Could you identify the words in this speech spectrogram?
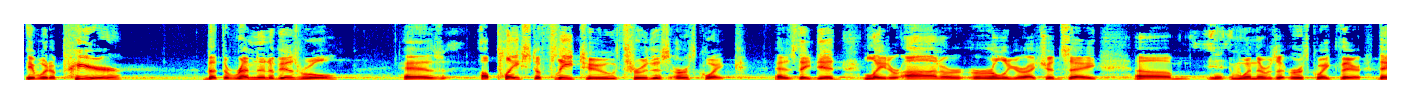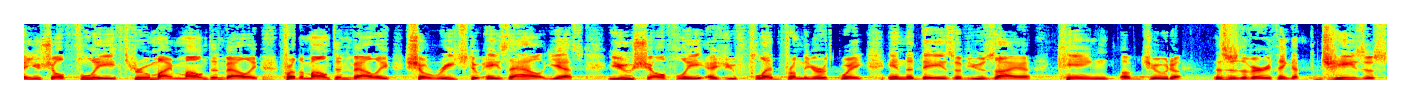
It would appear that the remnant of Israel has a place to flee to through this earthquake as they did later on, or earlier, I should say, um, when there was an earthquake there. Then you shall flee through my mountain valley, for the mountain valley shall reach to Azal. Yes, you shall flee as you fled from the earthquake in the days of Uzziah, king of Judah. This is the very thing that Jesus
